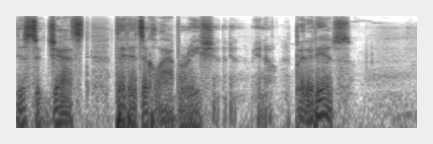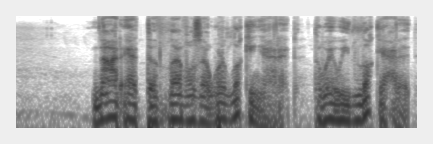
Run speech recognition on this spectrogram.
to suggest that it's a collaboration, you know, but it is. Not at the levels that we're looking at it. The way we look at it,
